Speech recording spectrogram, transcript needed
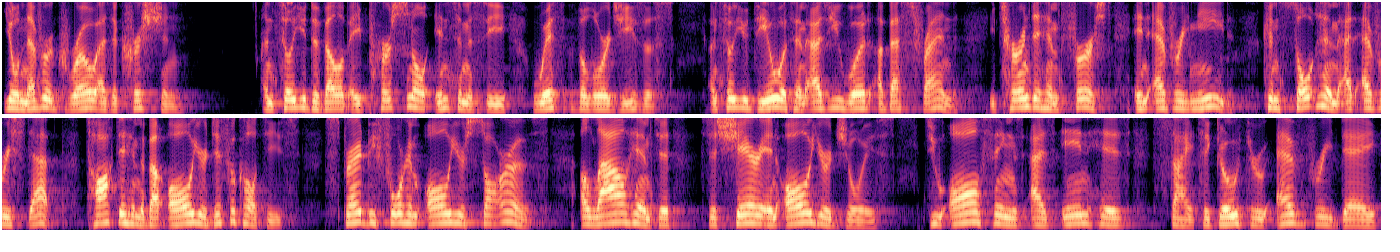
you'll never grow as a Christian until you develop a personal intimacy with the Lord Jesus, until you deal with him as you would a best friend. You turn to him first in every need, consult him at every step, talk to him about all your difficulties, spread before him all your sorrows, allow him to, to share in all your joys. Do all things as in his sight, to go through every day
